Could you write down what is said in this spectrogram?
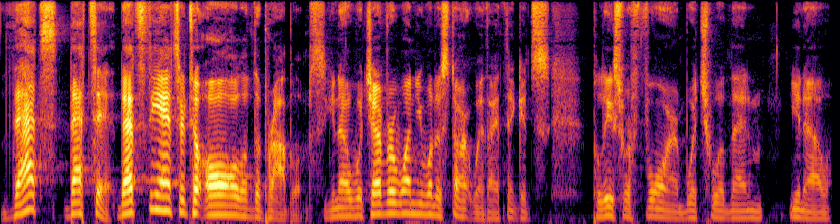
that's that's it. That's the answer to all of the problems. You know, whichever one you want to start with. I think it's police reform, which will then you know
